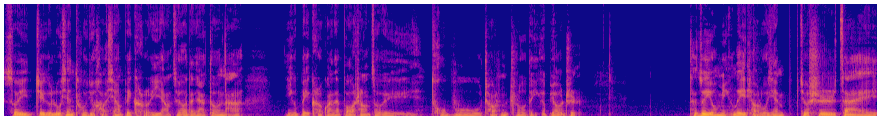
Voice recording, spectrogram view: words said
所以这个路线图就好像贝壳一样，最后大家都拿一个贝壳挂在包上，作为徒步朝圣之路的一个标志。它最有名的一条路线，就是在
